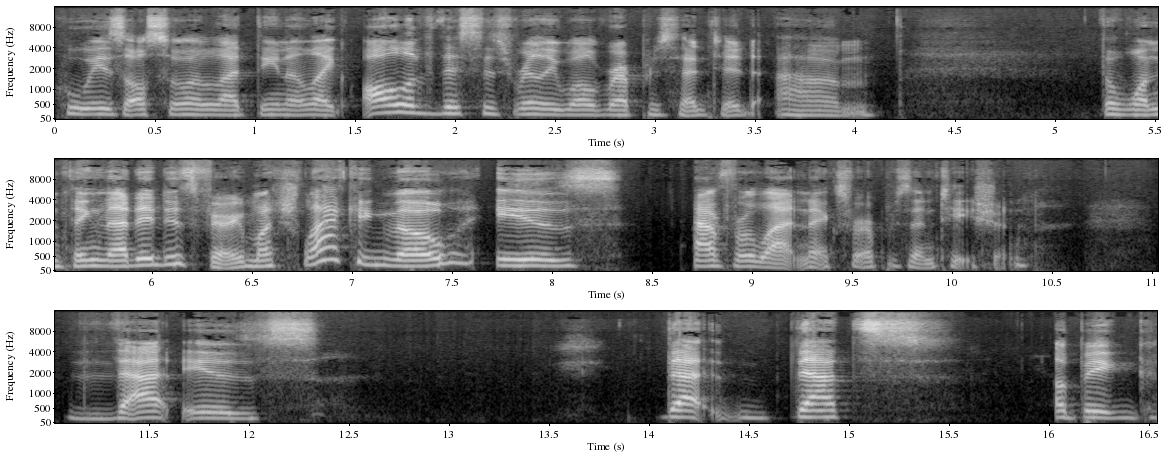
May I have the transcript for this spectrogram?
who is also a Latina. Like all of this is really well represented. Um, the one thing that it is very much lacking, though, is Afro Latinx representation. That is that that's a big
